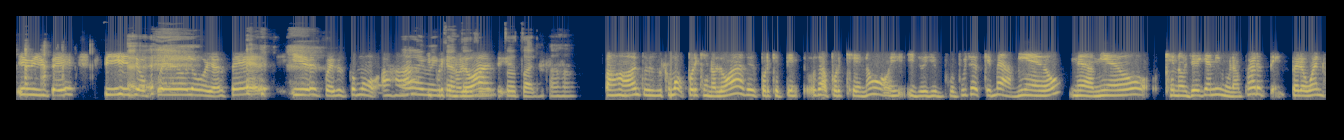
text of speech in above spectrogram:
y dice, sí, yo puedo, lo voy a hacer y después es como, ajá, ¿y por qué no lo haces? Total, ajá. Ajá, entonces es como, ¿por qué no lo haces? Porque, o sea, ¿por qué no? Y, yo dije, pues pucha, es que me da miedo, me da miedo que no llegue a ninguna parte. Pero bueno,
